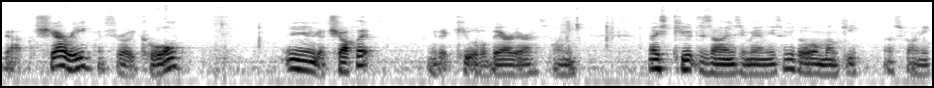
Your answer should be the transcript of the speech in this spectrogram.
We got cherry. That's really cool. And we got chocolate. Look at that cute little bear there. That's funny. Nice cute designs here, man. These look at the little monkey. That's funny.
